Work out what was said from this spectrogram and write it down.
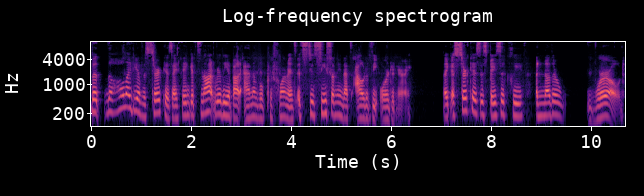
But the whole idea of a circus, I think it's not really about animal performance. It's to see something that's out of the ordinary. Like a circus is basically another world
